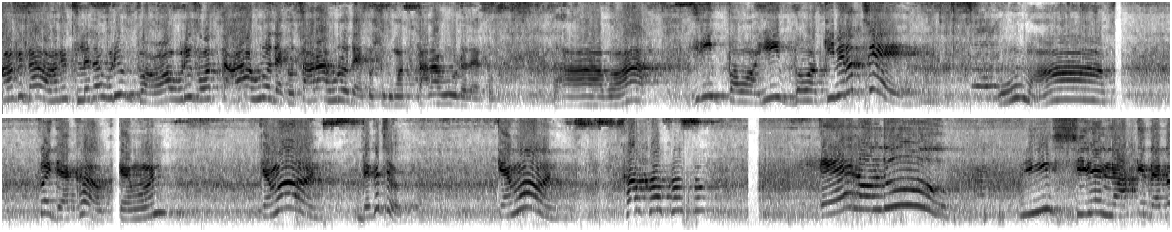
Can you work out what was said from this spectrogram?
আমাকে দাও, আমাকে খুলে দাও, উড়ি বাবা উড়ি বাবা, তাড়াহুড়ো দেখো তাড়াহুড়ো দেখো শুধুমাত্র, তাড়াহুড়োটা দেখো। বাবা, ই বাবা ই বাবা, কি বেরোচ্ছে? ও মা। কই দেখাও, কেমন? কেমন? দেখেছ? কেমন? খাও খাও খাও খাও। এ নন্দু! ইস নাকে, দেখো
